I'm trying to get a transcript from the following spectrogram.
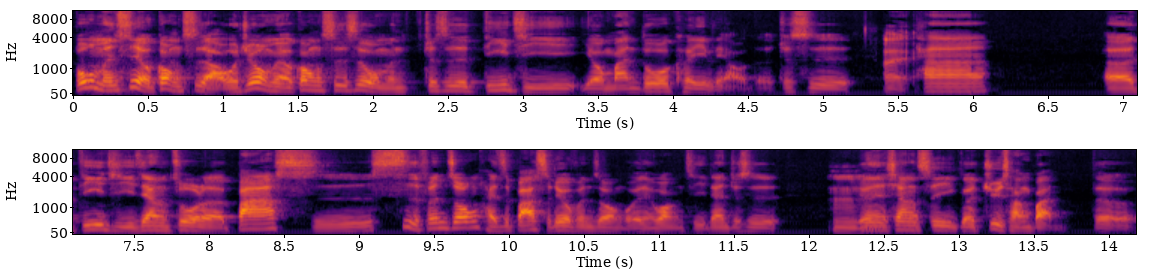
不过我们是有共识啊，我觉得我们有共识，是我们就是第一集有蛮多可以聊的，就是哎他。呃，第一集这样做了八十四分钟还是八十六分钟，我有点忘记，但就是嗯有点像是一个剧场版的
